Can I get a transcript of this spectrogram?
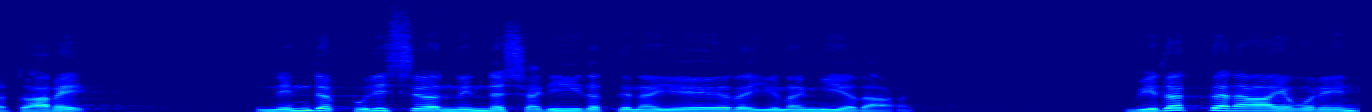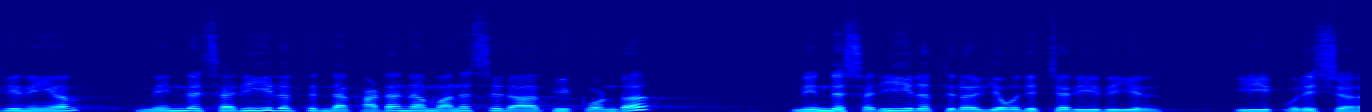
കർത്താവേ നിന്റെ കുരിശ് നിന്റെ ശരീരത്തിന് ഏറെ ഇണങ്ങിയതാണ്. വിദഗ്ധനായ ഒരു എഞ്ചിനീയർ നിന്റെ ശരീരത്തിന്റെ ഘടന മനസ്സിലാക്കിക്കൊണ്ട് നിന്റെ ശരീരത്തിന് യോജിച്ച രീതിയിൽ ഈ കുരിശ്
